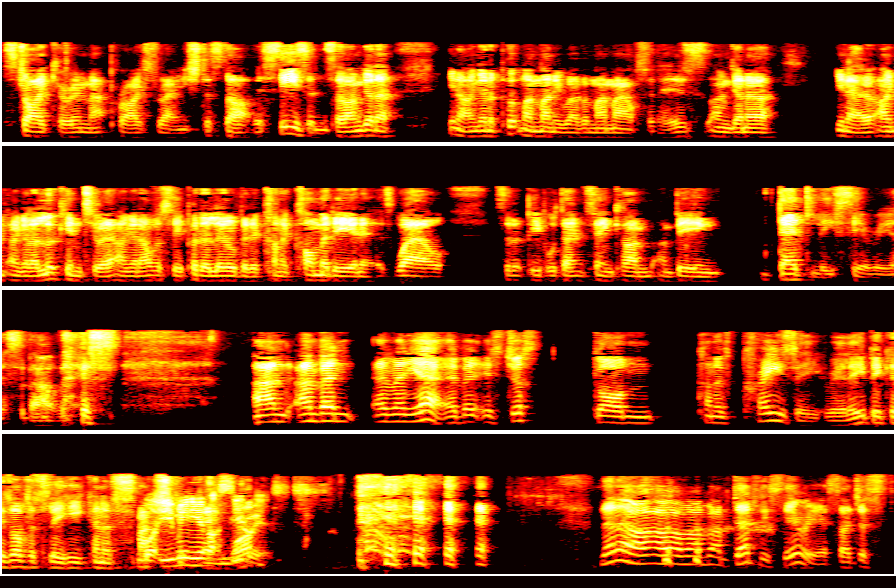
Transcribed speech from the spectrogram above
striker in that price range to start this season. So I'm gonna, you know, I'm gonna put my money where my mouth is. I'm gonna, you know, I'm, I'm gonna look into it. I'm gonna obviously put a little bit of kind of comedy in it as well, so that people don't think I'm, I'm being deadly serious about this. And and then and then yeah, it's just gone kind of crazy, really, because obviously he kind of smashed. What you mean you're not serious? no, no, I, am deadly serious. I just,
